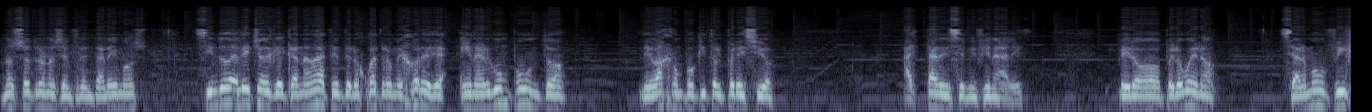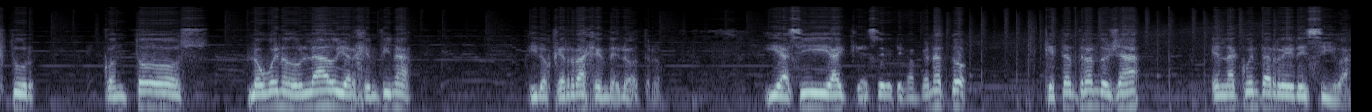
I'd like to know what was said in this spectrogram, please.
nosotros nos enfrentaremos. Sin duda el hecho de que Canadá esté entre los cuatro mejores, en algún punto le baja un poquito el precio a estar en semifinales. Pero, pero bueno, se armó un fixture con todos lo bueno de un lado y Argentina y los que rajen del otro. Y así hay que hacer este campeonato que está entrando ya en la cuenta regresiva.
